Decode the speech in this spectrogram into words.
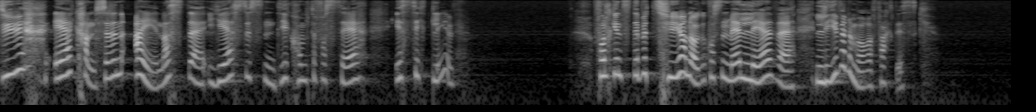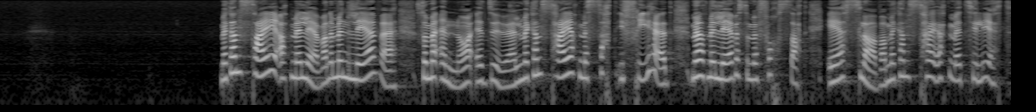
Du er kanskje den eneste Jesusen de kom til å få se i sitt liv. Folkens, det betyr noe hvordan vi lever livene våre, faktisk. Vi kan si at vi er levende, men lever som vi ennå er døde. Vi kan si at vi er satt i frihet, men at vi lever som vi fortsatt er slaver. Vi kan si at vi er tilgitt,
